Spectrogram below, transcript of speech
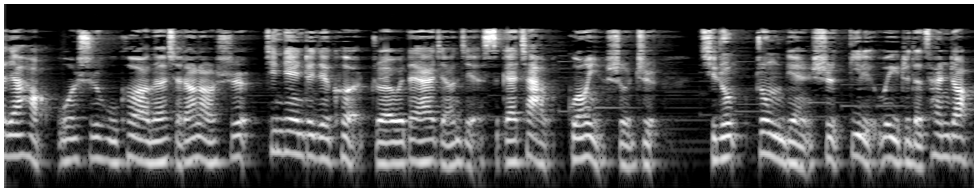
大家好，我是虎克网的小张老师。今天这节课主要为大家讲解 SketchUp 光影设置，其中重点是地理位置的参照，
